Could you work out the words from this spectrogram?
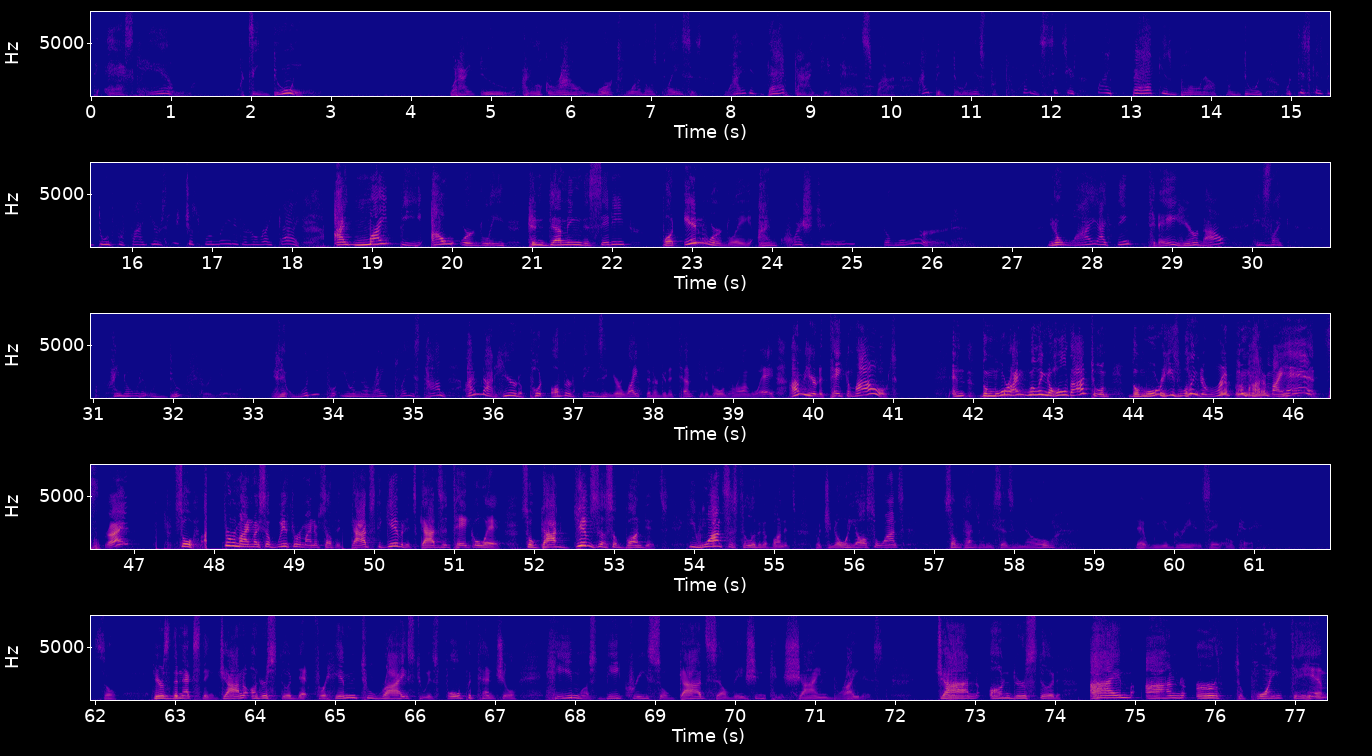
to ask him? What's he doing? But I do. I look around. Work's one of those places. Why did that guy get spot? I've been doing this for 26 years. My back is blown out from doing what this guy's been doing for five years. He's just related to the right guy. I might be outwardly condemning the city, but inwardly I'm questioning the Lord. You know why I think today, here now, he's like, I know what it would do for. And it wouldn't put you in the right place. Tom, I'm not here to put other things in your life that are going to tempt you to go in the wrong way. I'm here to take them out. And the more I'm willing to hold on to him, the more he's willing to rip them out of my hands, right? So I have to remind myself, we have to remind ourselves that God's to give and it's God's to take away. So God gives us abundance. He wants us to live in abundance. But you know what he also wants? Sometimes when he says no, that we agree and say, okay. So Here's the next thing John understood that for him to rise to his full potential, he must decrease so God's salvation can shine brightest. John understood I'm on earth to point to him.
